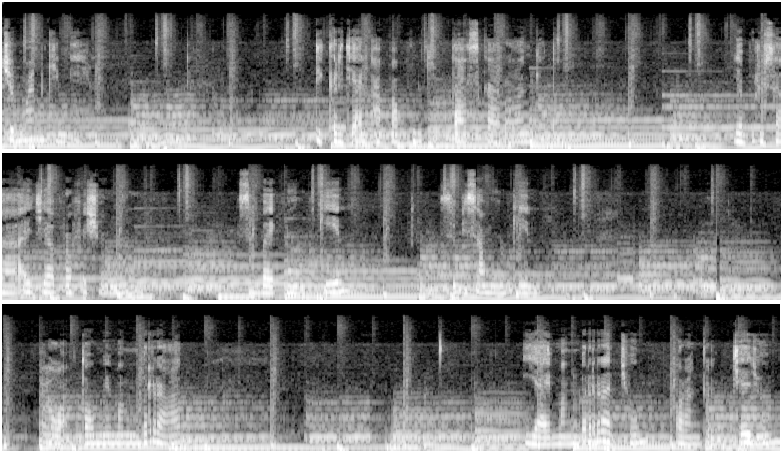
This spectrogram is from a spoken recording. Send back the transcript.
Cuman gini di kerjaan apa pun kita sekarang gitu ya berusaha aja profesional. Sebaik mungkin sebisa mungkin toh memang berat? Ya emang berat cum orang kerja cum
